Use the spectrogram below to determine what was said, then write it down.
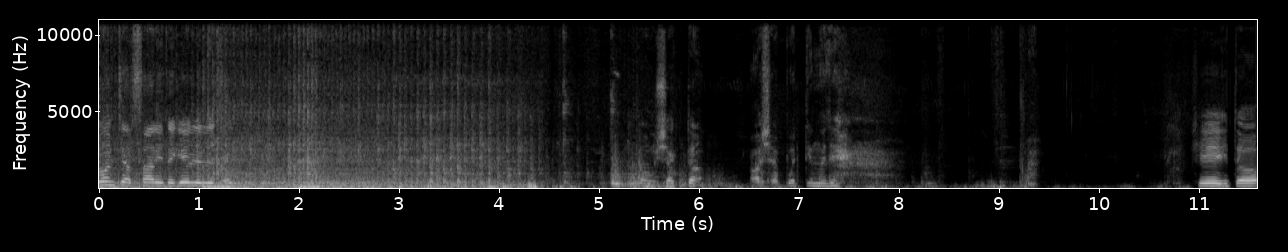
दोन चार सारे ते गेलेलेच आहेत. पाहू शकता अशा पत्तीमध्ये हे इथं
